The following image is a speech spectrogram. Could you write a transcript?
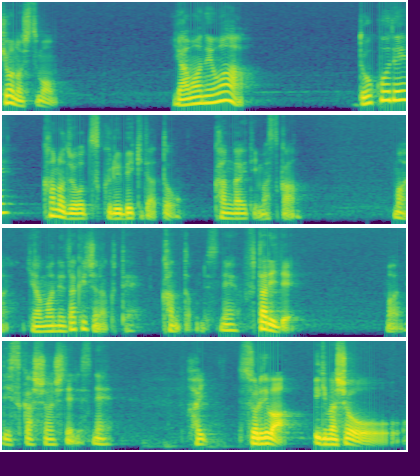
今日の質問。山根はどこで彼女を作るべきだと考えていますか？まあ山根だけじゃなくてカンタもですね。2人で、まあ、ディスカッションしてですね。はい。それでは行きましょう。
